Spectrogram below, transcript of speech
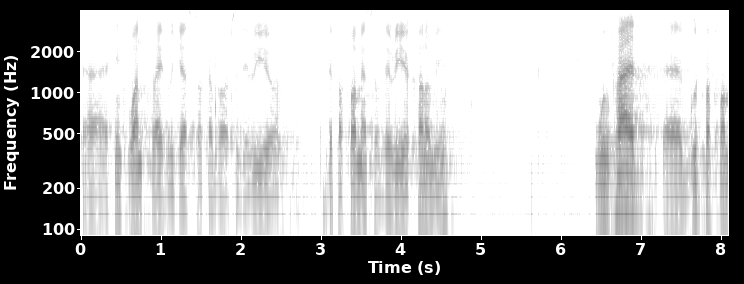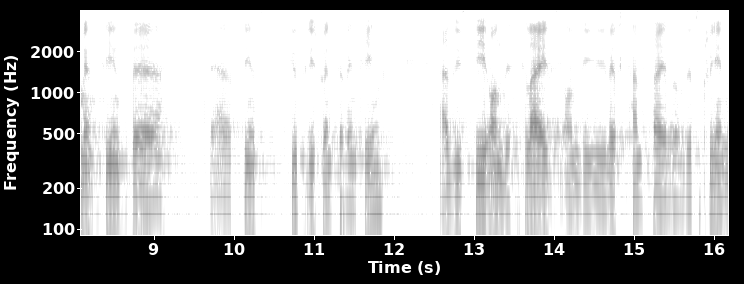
Uh, I think one slide we just talk about the real, the performance of the real economy. We've had uh, good performance since, since Q3 2017. As you see on the slide on the left-hand side of the screen,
